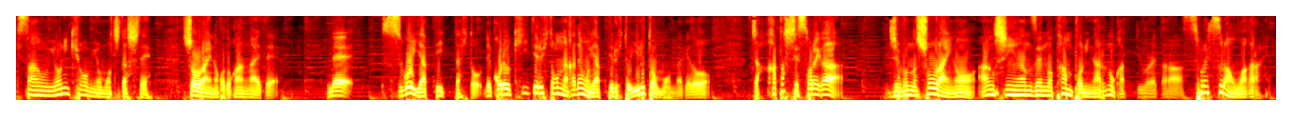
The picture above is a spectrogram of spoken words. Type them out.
資産運用に興味を持ち出して、将来のこと考えて、で、すごいやっていった人、で、これを聞いてる人の中でもやってる人いると思うんだけど、じゃあ果たしてそれが自分の将来の安心安全の担保になるのかって言われたら、それすらもわからへん。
